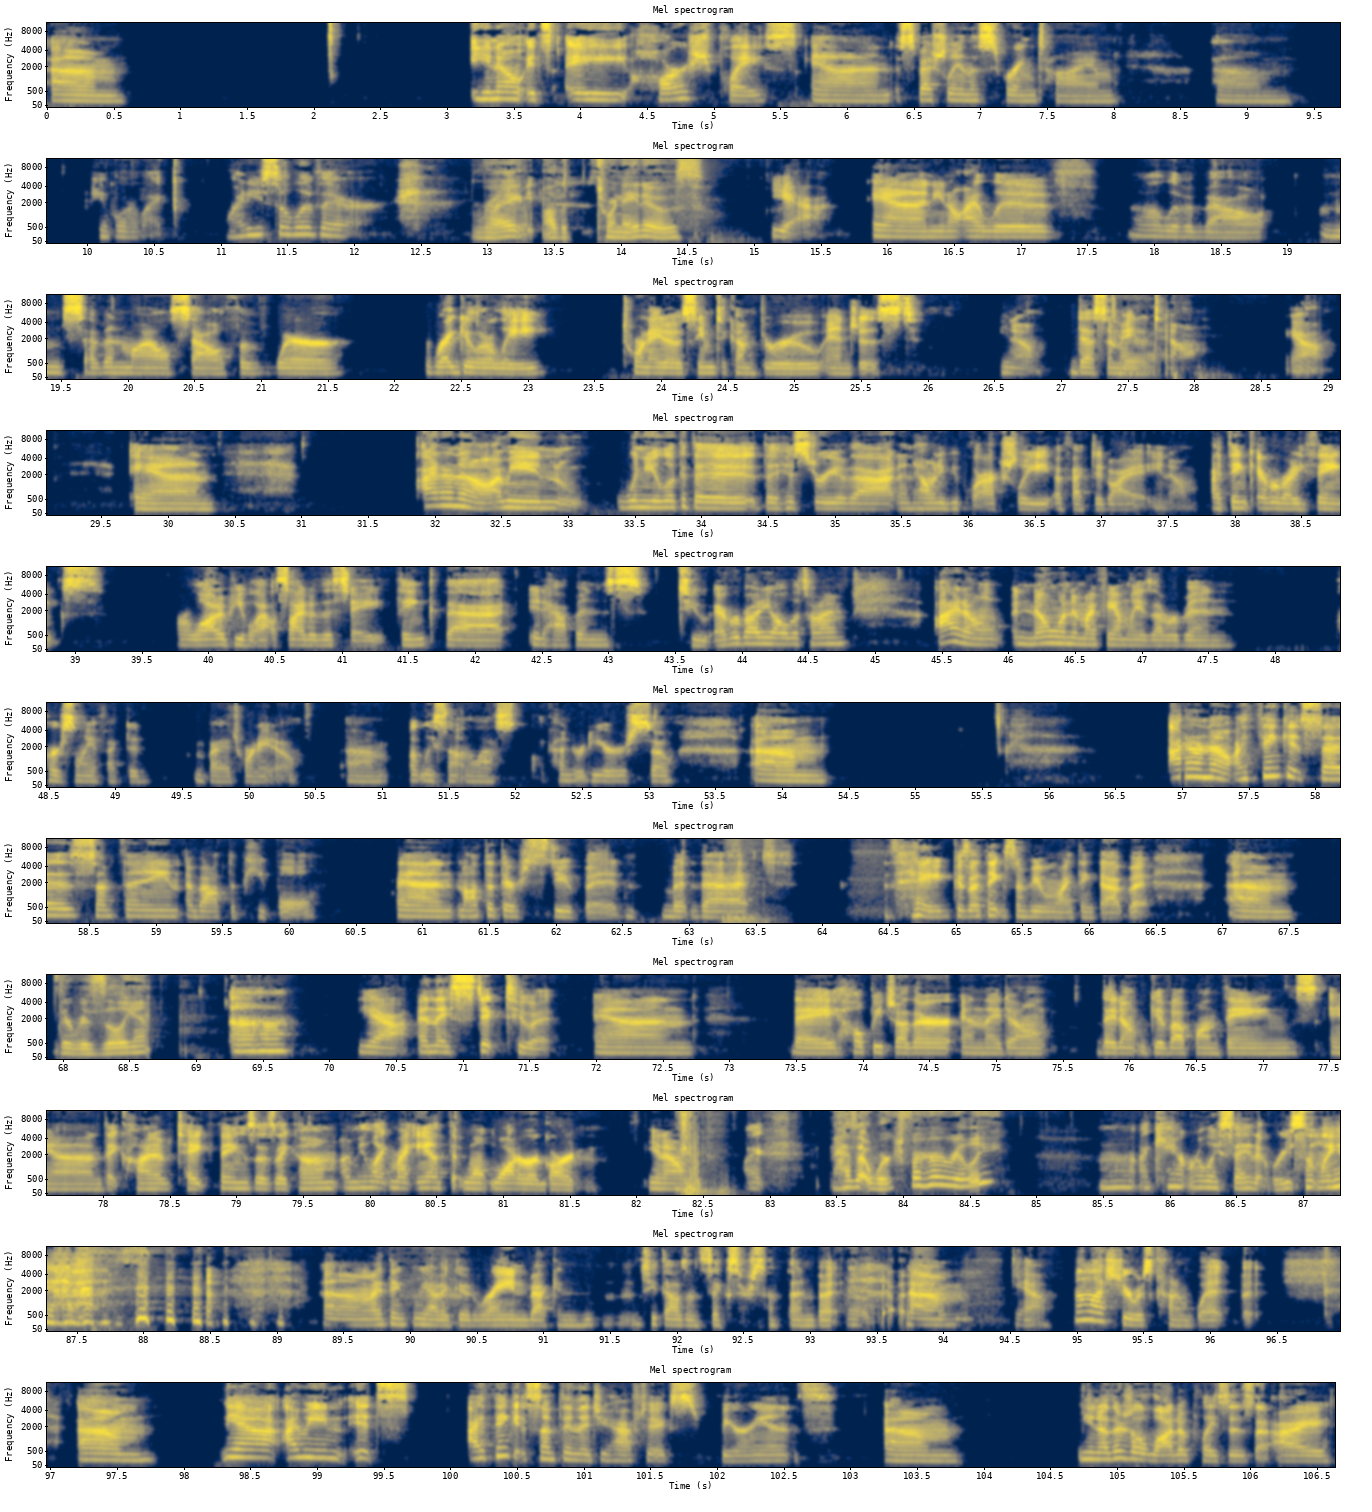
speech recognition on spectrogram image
um, you know, it's a harsh place, and especially in the springtime, um, people are like, "Why do you still live there?" Right. All the tornadoes. Yeah, and you know, I live I live about mm, seven miles south of where regularly tornadoes seem to come through and just you know decimate a town. Yeah, and I don't know. I mean, when you look at the the history of that and how many people are actually affected by it, you know, I think everybody thinks, or a lot of people outside of the state think that it happens to everybody all the time. I don't. No one in my family has ever been personally affected by a tornado, um, at least not in the last like hundred years. So, um, I don't know. I think it says something about the people and not that they're stupid, but that they because I think some people might think that, but um, they're resilient. Uh huh. Yeah, and they stick to it, and they help each other, and they don't they don't give up on things, and they kind of take things as they come. I mean, like my aunt that won't water a garden. You know, like has that worked for her really? Uh, I can't really say that recently. Um, I think we had a good rain back in 2006 or something, but oh, um, yeah, and last year was kind of wet, but um, yeah, I mean, it's. I think it's something that you have to experience. Um, you know, there's a lot of places that I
